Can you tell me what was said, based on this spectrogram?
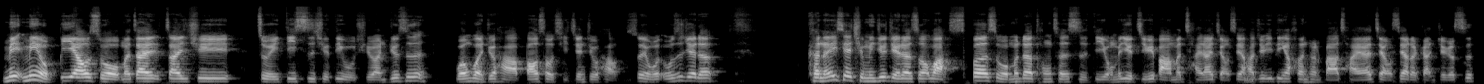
没没有必要说我们再再去追第四球、第五球啊，你就是稳稳就好，保守起见就好。所以，我我是觉得，可能一些球迷就觉得说，哇，Spurs 我们的同城死敌，我们有机会把他们踩在脚下，他就一定要狠狠把他踩在脚下的感觉。可是。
